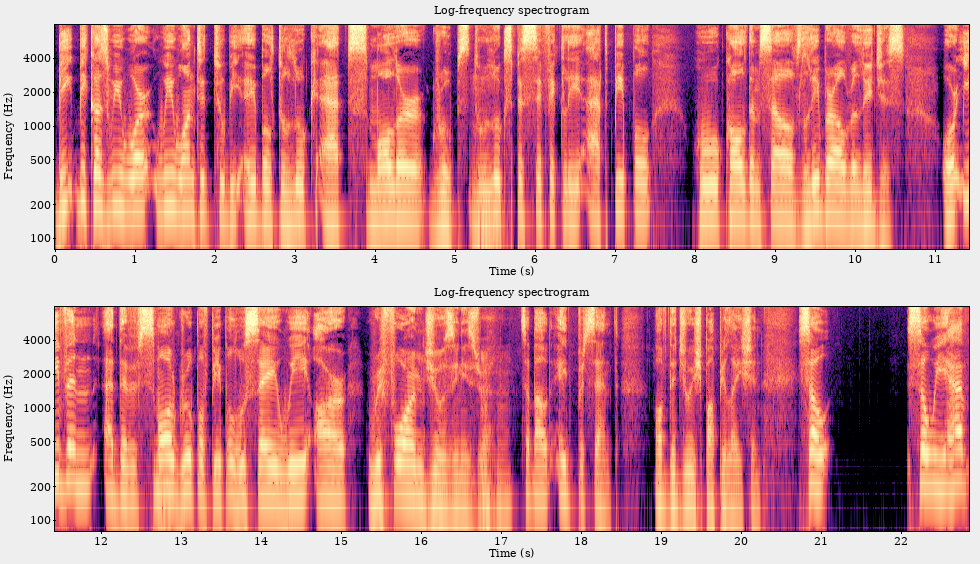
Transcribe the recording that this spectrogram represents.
be, because we were we wanted to be able to look at smaller groups to mm. look specifically at people who call themselves liberal religious or even at the small mm. group of people who say we are reformed Jews in Israel. Mm-hmm. It's about 8% of the Jewish population so so we have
